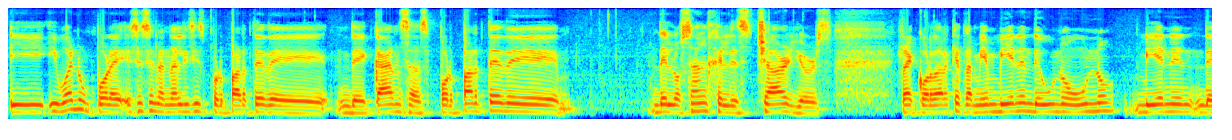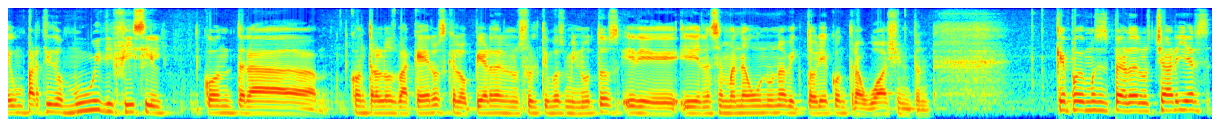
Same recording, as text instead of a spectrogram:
y, y bueno, por, ese es el análisis por parte de, de Kansas. Por parte de, de Los Ángeles Chargers. Recordar que también vienen de 1-1, vienen de un partido muy difícil contra, contra los Vaqueros que lo pierden en los últimos minutos y, de, y en la semana 1 una victoria contra Washington. ¿Qué podemos esperar de los Chargers?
